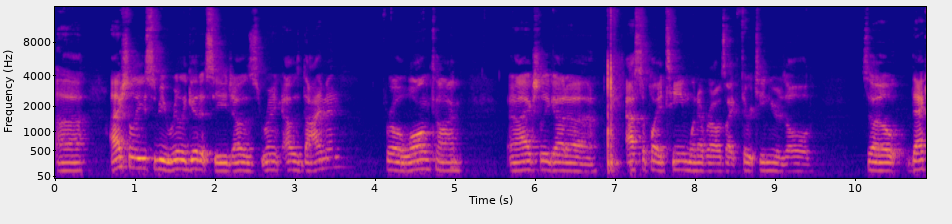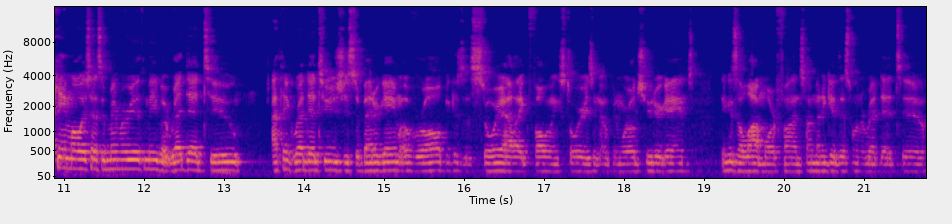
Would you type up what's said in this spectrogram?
Uh, I actually used to be really good at Siege. I was rank, I was diamond for a long time, and I actually got uh, asked to play a team whenever I was like 13 years old. So that game always has a memory with me. But Red Dead 2, I think Red Dead 2 is just a better game overall because of the story. I like following stories in open world shooter games. I think it's a lot more fun. So I'm gonna give this one to Red Dead 2.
